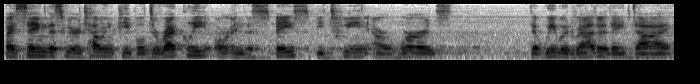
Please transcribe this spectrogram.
By saying this, we are telling people directly or in the space between our words that we would rather they die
